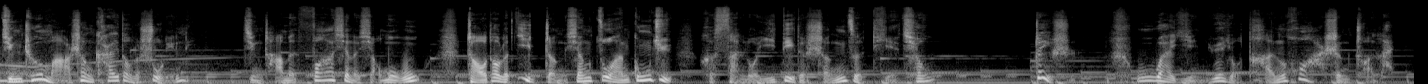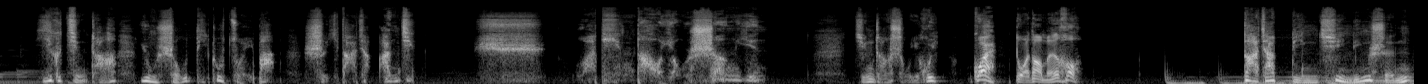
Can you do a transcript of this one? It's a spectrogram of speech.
警车马上开到了树林里，警察们发现了小木屋，找到了一整箱作案工具和散落一地的绳子、铁锹。这时，屋外隐约有谈话声传来，一个警察用手抵住嘴巴。示意大家安静。嘘，我听到有声音。警长手一挥，快躲到门后。大家屏气凝神，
